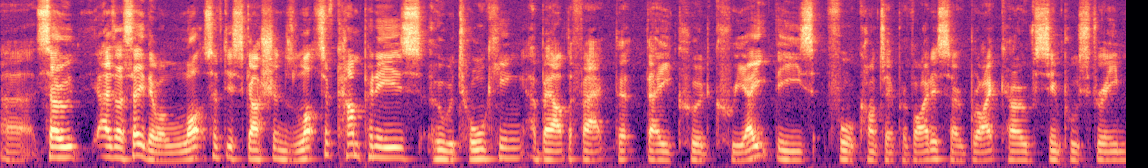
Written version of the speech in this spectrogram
Uh, so, as I say, there were lots of discussions, lots of companies who were talking about the fact that they could create these for content providers. So, Brightcove, Simplestream,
